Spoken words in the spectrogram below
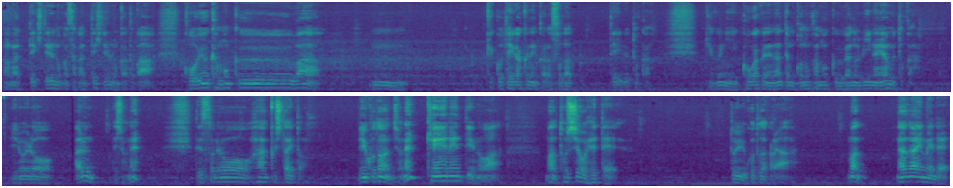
上がってきてるのか下がってきてるのかとかこういう科目はうん結構低学年から育っているとか逆に高学年になってもこの科目が伸び悩むとかいろいろあるんでしょうね。でそれを把握したいと。いうことなんでしょうね。経年っていうのはまあ年を経てということだからまあ長い目で、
